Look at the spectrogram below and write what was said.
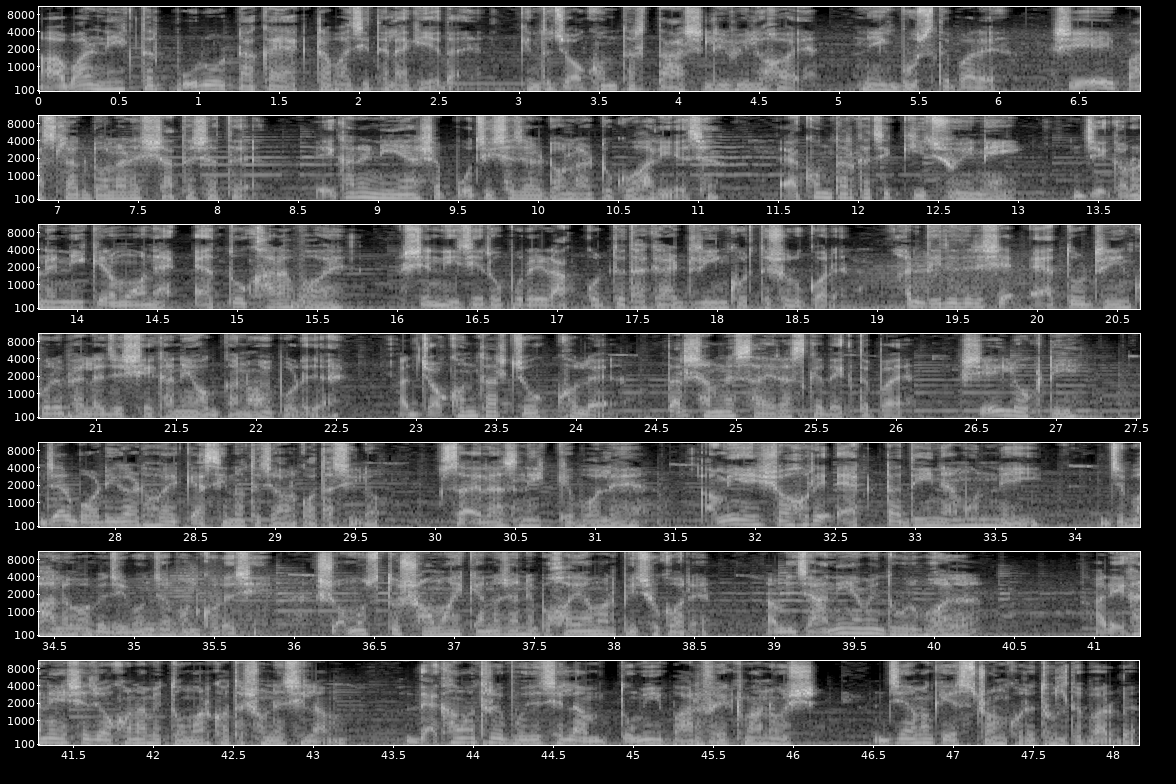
আবার নিক তার পুরো টাকা একটা বাজিতে লাগিয়ে দেয়। কিন্তু যখন তার তাস রিভিল হয়, নিক বুঝতে পারে, সে এই পাঁচ লাখ ডলারের সাথে সাথে এখানে নিয়ে আসা পঁচিশ হাজার ডলারটুকু হারিয়েছে। এখন তার কাছে কিছুই নেই। যে কারণে নিকের মনে এত খারাপ হয়, সে নিজের উপরে রাগ করতে থাকে আর ড্রিঙ্ক করতে শুরু করে। আর ধীরে ধীরে সে এত ড্রিঙ্ক করে ফেলে যে সেখানে অজ্ঞান হয়ে পড়ে যায়। আর যখন তার চোখ খোলে, তার সামনে সাইরাসকে দেখতে পায়। সেই লোকটি, যার বডিগার্ড হয়ে ক্যাসিনোতে যাওয়ার কথা ছিল। সাইরাস নিককে বলে, আমি এই শহরে একটা দিন এমন নেই, যে ভালোভাবে জীবনযাপন করেছি। সমস্ত সময় কেন জানি ভয় আমার পিছু করে। আমি জানি আমি দুর্বল আর এখানে এসে যখন আমি তোমার কথা শুনেছিলাম, দেখা মাত্রই বুঝেছিলাম তুমি পারফেক্ট মানুষ যে আমাকে স্ট্রং করে তুলতে পারবে।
